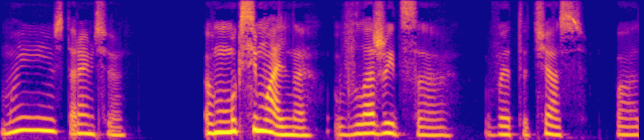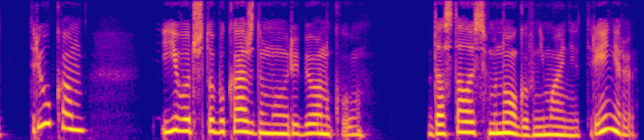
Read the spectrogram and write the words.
Мы стараемся максимально вложиться в этот час по трюкам. И вот чтобы каждому ребенку досталось много внимания тренера,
